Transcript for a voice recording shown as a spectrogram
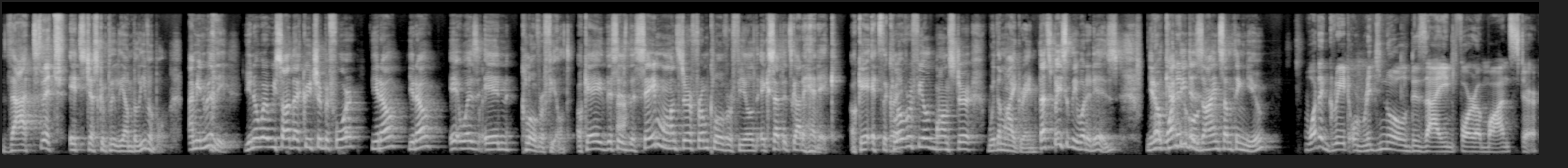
that switch. it's just completely unbelievable. I mean, really, you know where we saw that creature before? You know, you know, it was in Cloverfield. Okay, this is ah. the same monster from Cloverfield, except it's got a headache. Okay, it's the Right. Cloverfield monster with a migraine. That's basically what it is. You know, can they an or- design something new? What a great original design for a monster.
